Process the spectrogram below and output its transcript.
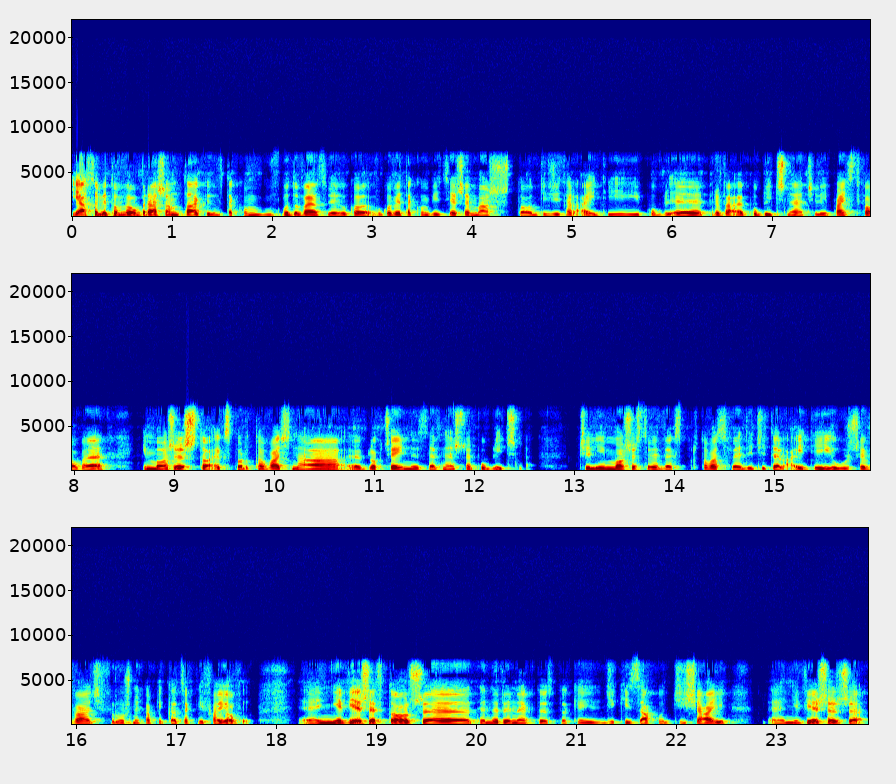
Ja sobie to wyobrażam tak, taką, wbudowałem sobie w głowie taką wizję, że masz to Digital ID e, publiczne, czyli państwowe i możesz to eksportować na e, blockchainy zewnętrzne, publiczne. Czyli możesz sobie wyeksportować swoje Digital ID i używać w różnych aplikacjach DeFi'owych. E, nie wierzę w to, że ten rynek to jest taki dziki zachód dzisiaj. Nie wierzę, że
